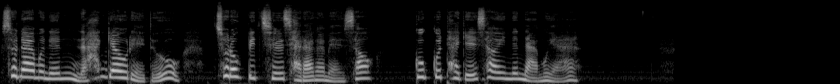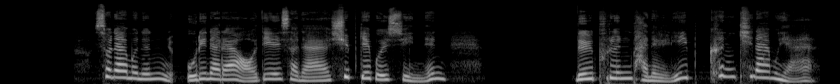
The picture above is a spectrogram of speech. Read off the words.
소나무는 한겨울에도 초록빛을 자랑하면서 꿋꿋하게 서 있는 나무야. 소나무는 우리나라 어디에서나 쉽게 볼 수 있는 늘 푸른 바늘잎 큰 키나무야.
